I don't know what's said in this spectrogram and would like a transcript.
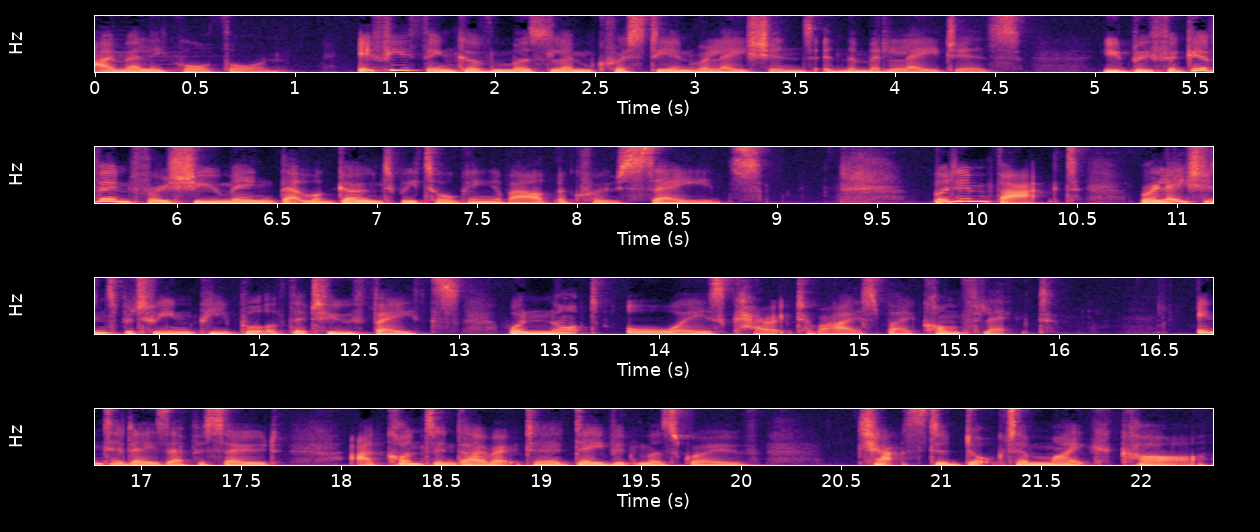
I'm Ellie Cawthorne. If you think of Muslim Christian relations in the Middle Ages, you'd be forgiven for assuming that we're going to be talking about the Crusades. But in fact, relations between people of the two faiths were not always characterised by conflict. In today's episode, our content director David Musgrove chats to Dr. Mike Carr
